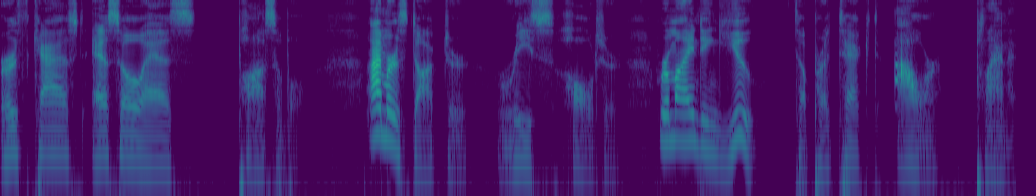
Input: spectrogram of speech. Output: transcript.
Earthcast SOS possible. I'm Earth Doctor Reese Halter, reminding you to protect our planet.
